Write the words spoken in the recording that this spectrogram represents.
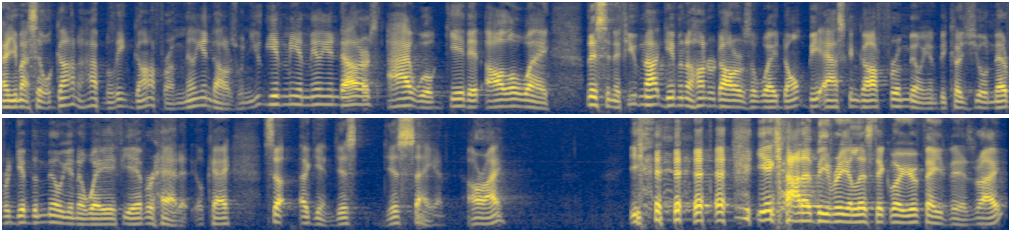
Now you might say, well, God, I believe God for a million dollars. When you give me a million dollars, I will give it all away. Listen, if you've not given a hundred dollars away, don't be asking God for a million because you'll never give the million away if you ever had it. Okay? So again, just just saying. All right? you gotta be realistic where your faith is, right?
